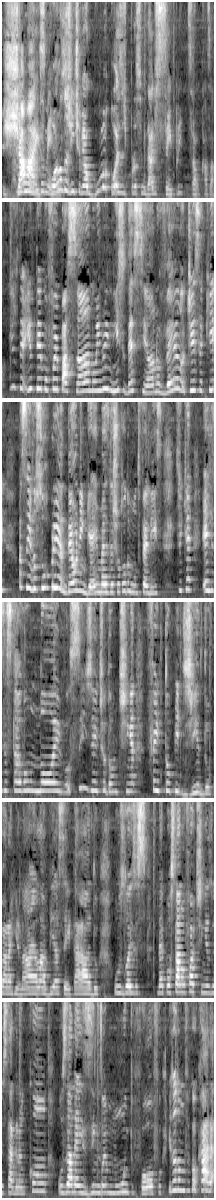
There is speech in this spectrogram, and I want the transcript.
jamais. Muito menos. Quando a gente vê alguma coisa de proximidade, sempre são casal. E E o tempo foi passando e no início desse ano veio a notícia que, assim, não surpreendeu ninguém, mas deixou todo mundo feliz de que eles estavam noivos. Sim, gente, o Dom tinha feito o pedido para a Rina, ela havia aceitado. Os dois né, postaram fotinhas no Instagram com os anéisinhos, foi muito fofo. E todo mundo ficou, cara,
